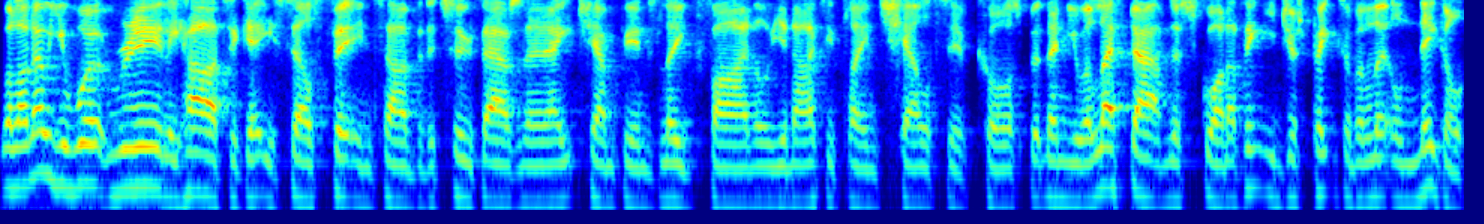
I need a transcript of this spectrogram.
well, I know you worked really hard to get yourself fit in time for the 2008 Champions League final. United playing Chelsea, of course, but then you were left out of the squad. I think you just picked up a little niggle.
